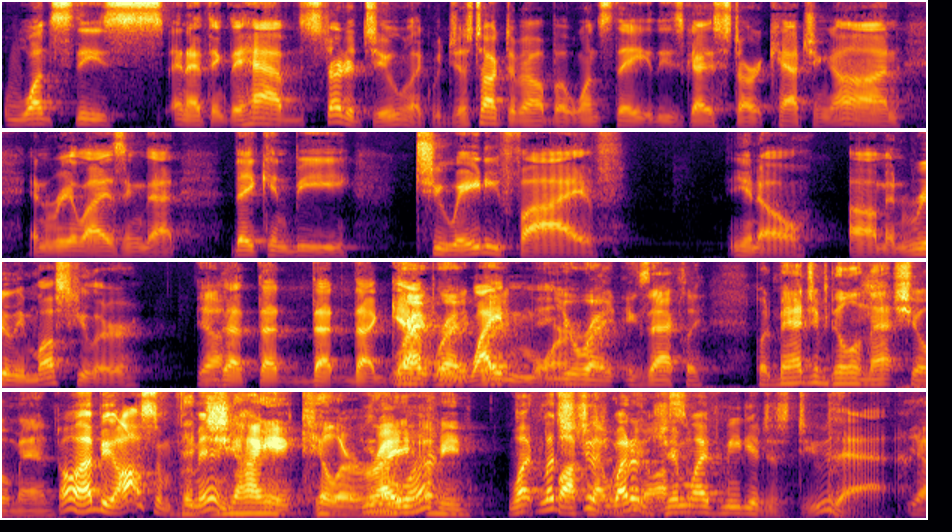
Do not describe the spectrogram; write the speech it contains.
once these, and I think they have started to, like we just talked about, but once they these guys start catching on and realizing that they can be 285, you know, um, and really muscular. Yeah. That that that that gap will widen more. You're right, exactly. But imagine billing that show, man. Oh, that'd be awesome. the in. giant killer, You right? I mean, What? Let's fuck, just. Why don't Gym. Life Media just do that? yeah,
